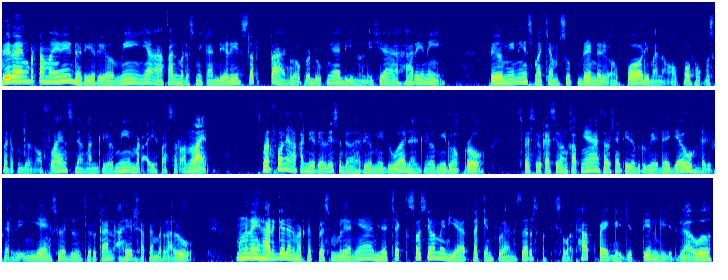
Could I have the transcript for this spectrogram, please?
Berita yang pertama ini dari Realme yang akan meresmikan diri serta dua produknya di Indonesia hari ini. Realme ini semacam sub-brand dari Oppo di mana Oppo fokus pada penjualan offline sedangkan Realme meraih pasar online. Smartphone yang akan dirilis adalah Realme 2 dan Realme 2 Pro. Spesifikasi lengkapnya seharusnya tidak berbeda jauh dari versi India yang sudah diluncurkan akhir September lalu. Mengenai harga dan marketplace pembeliannya, bisa cek sosial media tech influencer seperti Sobat HP, Gadgetin, Gadget Gaul,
